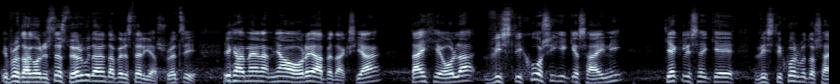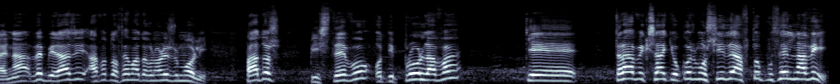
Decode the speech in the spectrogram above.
οι πρωταγωνιστές του έργου ήταν τα περιστέρια σου. Έτσι. Είχαμε ένα, μια ωραία πεταξιά, τα είχε όλα. Δυστυχώς είχε και Σάινι και έκλεισε και δυστυχώς με το Σάινα. Δεν πειράζει, αυτό το θέμα το γνωρίζουμε όλοι. Πάντως πιστεύω ότι πρόλαβα και τράβηξα και ο κόσμος είδε αυτό που θέλει να δει.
